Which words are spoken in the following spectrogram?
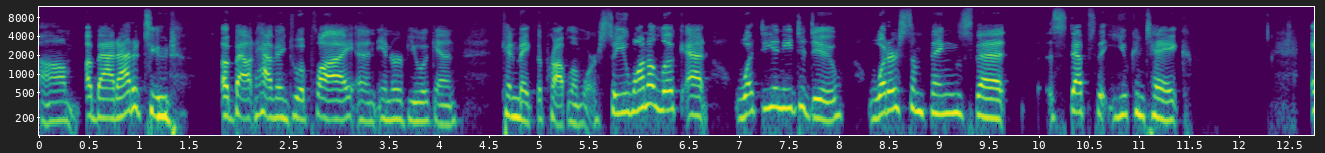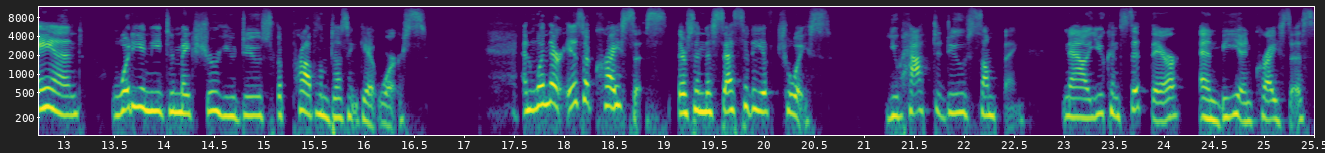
Um, a bad attitude about having to apply and interview again can make the problem worse. So you want to look at what do you need to do? What are some things that steps that you can take? And what do you need to make sure you do so the problem doesn't get worse? And when there is a crisis there's a necessity of choice. You have to do something. Now you can sit there and be in crisis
